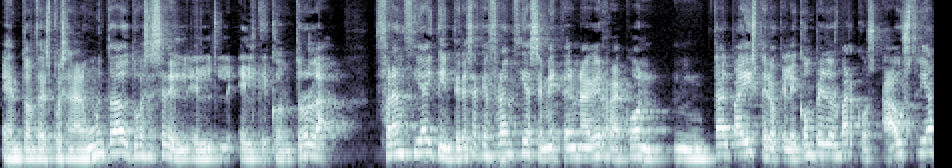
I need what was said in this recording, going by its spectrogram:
Entonces, pues en algún momento dado tú vas a ser el, que controla Francia y te interesa que Francia se meta en una guerra con mm, tal país, pero que le compre los barcos a Austria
